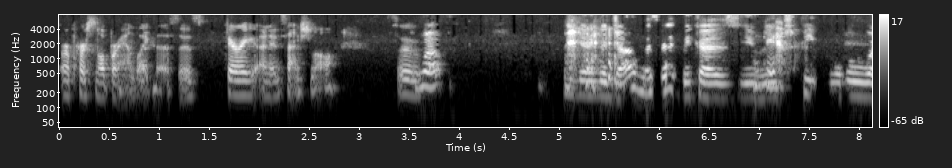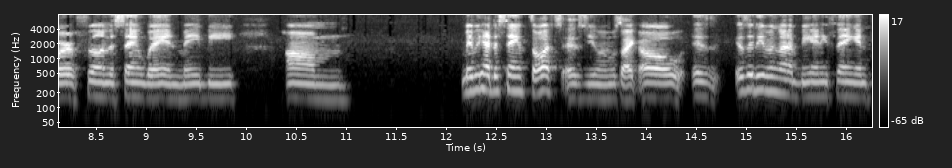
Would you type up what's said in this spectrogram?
or a personal brand like this. It was very unintentional. So well, you did a good job with it because you reached yeah. people who were feeling the same way and maybe um maybe had the same thoughts as you and was like, oh, is is it even going to be anything? And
